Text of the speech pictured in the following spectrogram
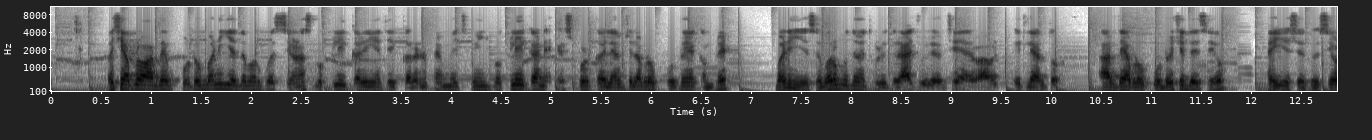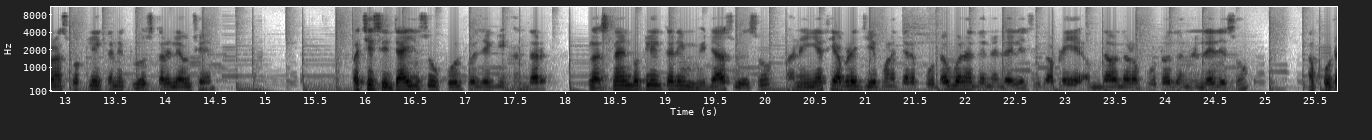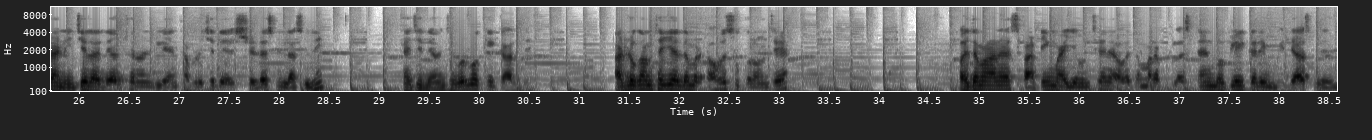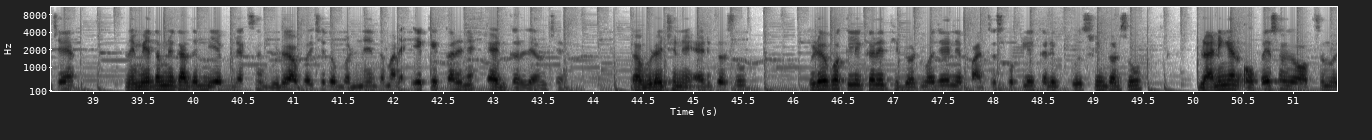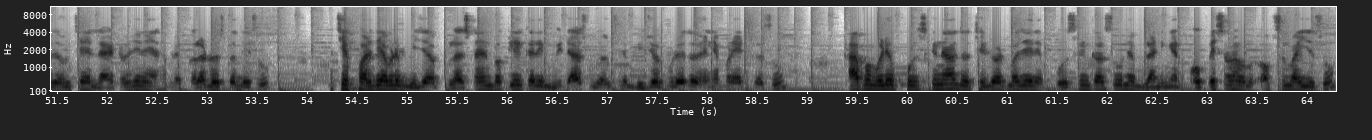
પછી આપણો અર્ધે ફોટો બની જાય તમારા ઉપર સેણસ પર ક્લિક કરી, અહીંયાથી કરંટ મેચ પેજ પર ક્લિક અને એક્સપોર્ટ કરી લેવાનું છે. એટલે આપણો ફોટો અહીંયા કમ્પ્લીટ બની જશે. બરોબર? તમે થોડીક રાહ જોઈ લેવાનું છે. એટલે આ તો રીતે આપણો ફોટો છે તે સેવ થઈ જશે. તો સેવણસ પર ક્લિક અને ક્લોઝ કરી લેવું છે. પછી સીધા જઈશું ફૂલ પ્રોજેક્ટની અંદર. પ્લસ નાઇન પર ક્લિક કરી મીડિયા લઈશું અને અહીંયાથી આપણે જે પણ અત્યારે ફોટો બને તેને લઈ લઈશું. તો આપણે અમદાવાદવાળો ફોટો તેને લઈ લઈશું. આ ફોટા નીચે લાવી દેવાનું છે અને લેન્થ આપણે છે તે સ્ટેટસની લા સુધી ખેંચી દેવાનું છે. બરોબર? કે કાઢ આટલું કામ થઈ જાય તમારે હવે શું કરવાનું છે? હવે તમારે સ્ટાર્ટિંગમાં આવી જવું છે અને હવે તમારે પ્લસ નાઇન પર ક્લિક કરી મીડિયા લેવાનું છે? અને મેં તમને કાલે બે બ્લેક્સના વીડિયો આપેલ છે. તો બંને તમારે એક એક કરીને એડ કરી લેવાનું છે. તો આ વીડિયો છે ને એડ કરશું. વીડિયો પર ક્લિક કરી થ્રી ડોટમાં જઈને પાંચસ પર ક્લિક કરી ફૂલ સ્ક્રીન કરશું. બ્લાઇન્ડિંગ એન્ડ ઓપરેશન ઓપ્શનમાં જવું છે. લાઇટો જઈને આપણે કલર ડોઝ કરી દઈશું. પછી ફરીથી આપણે બીજા પ્લસ નાઇન પર ક્લિક કરી મીડિયા જવું છે. બીજો વીડિયો તો એને પણ એડ કરશું. આ પણ વીડિયો ફૂલ સ્ક્રીન આવજો થ્રી ડોટમાં જઈને ફૂલ સ્ક્રીન કરશું અને બ્લાઇન્ડિંગ એન્ડ ઓપરેશન ઓપ્શનમાં આવી જશું.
